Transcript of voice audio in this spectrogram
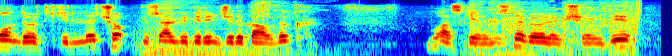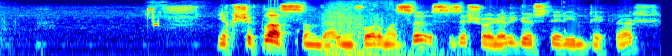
14 kille çok güzel bir birincilik aldık. Bu askerimiz de böyle bir şeydi. Yakışıklı aslında üniforması. Size şöyle bir göstereyim tekrar.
